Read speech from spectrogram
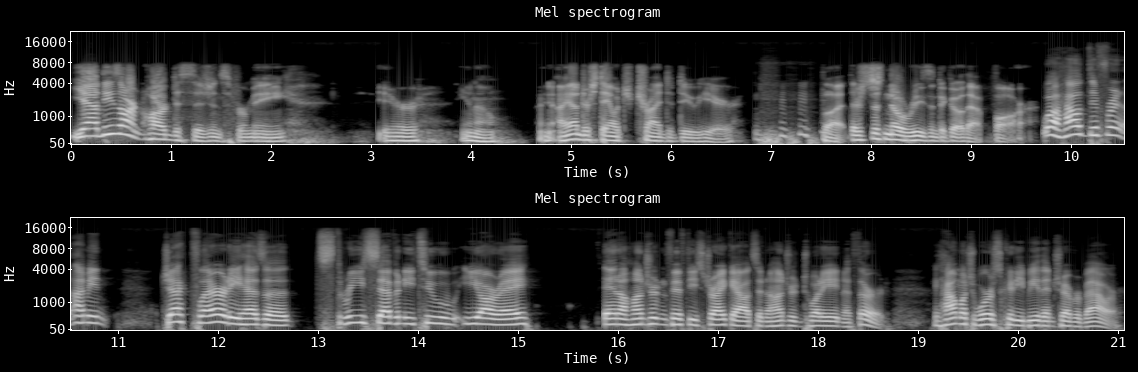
Yeah, these aren't hard decisions for me. You're, you know, I, understand what you're trying to do here, but there's just no reason to go that far. Well, how different? I mean, Jack Flaherty has a 372 ERA and 150 strikeouts and 128 and a third. Like, how much worse could he be than Trevor Bauer?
